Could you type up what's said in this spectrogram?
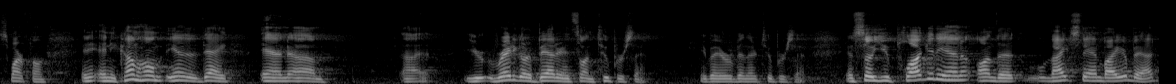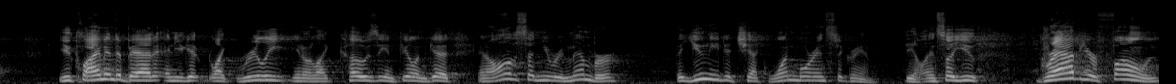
smartphone, and, and, you come home at the end of the day, and um, uh, you're ready to go to bed, and it's on 2%. Anybody ever been there? 2%. And so you plug it in on the nightstand by your bed, you climb into bed, and you get like really, you know, like cozy and feeling good, and all of a sudden you remember that you need to check one more Instagram deal. And so you grab your phone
